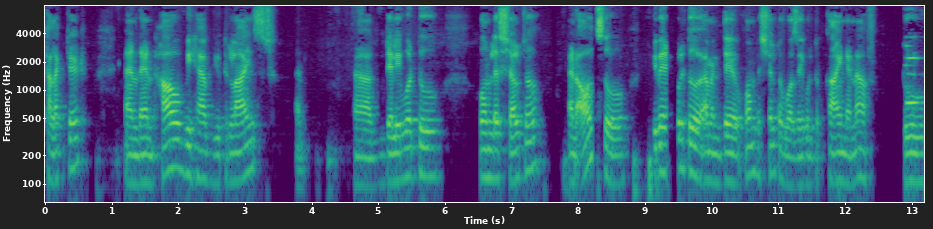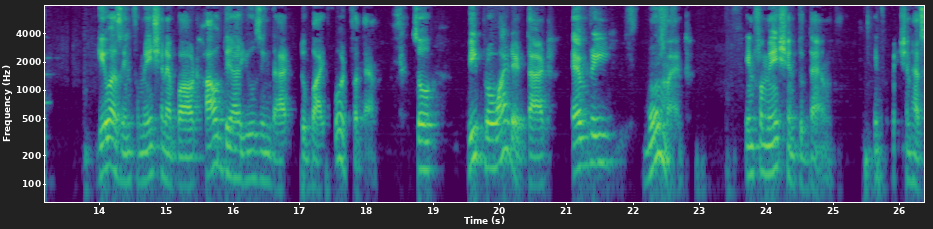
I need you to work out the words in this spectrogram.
collected, and then how we have utilized and uh, delivered to homeless shelter, and also we were able to i mean the homeless shelter was able to kind enough to give us information about how they are using that to buy food for them. So we provided that every movement information to them. Information has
